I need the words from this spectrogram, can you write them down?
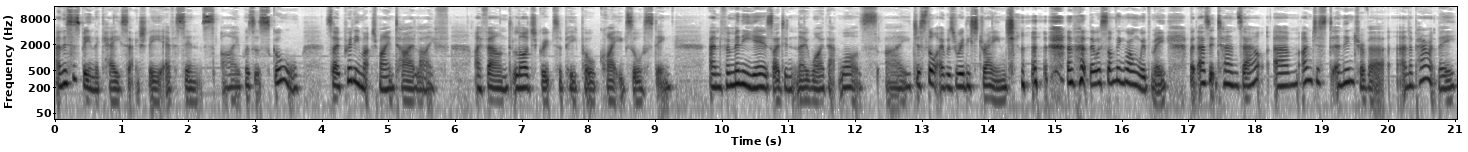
And this has been the case actually ever since I was at school. So, pretty much my entire life, I found large groups of people quite exhausting. And for many years, I didn't know why that was. I just thought I was really strange and that there was something wrong with me. But as it turns out, um, I'm just an introvert. And apparently,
